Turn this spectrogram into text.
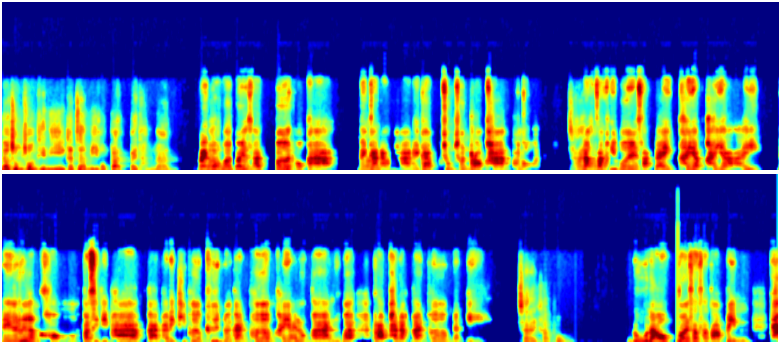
แล้วชุมชนที่นี่ก็จะมีโอกาสไปทำงาน หมายความว่าบริษัทเปิดโอกาสในการใช่ทำงานให้กับชุมชนรอบข้างตลอดใช่หลังคจารักบที่บริษัทได้ขยับขยาย ในเรื่องของประสิทธิภาพการผลิตที่เพิ่มขึ้น โดยการเพิ่มขยายโรงงานหรือว่ารับพนักงานเพิ่มนั่นเอง ใช่ครับผม ดูแล้วบริษัทสตาร์ปินท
